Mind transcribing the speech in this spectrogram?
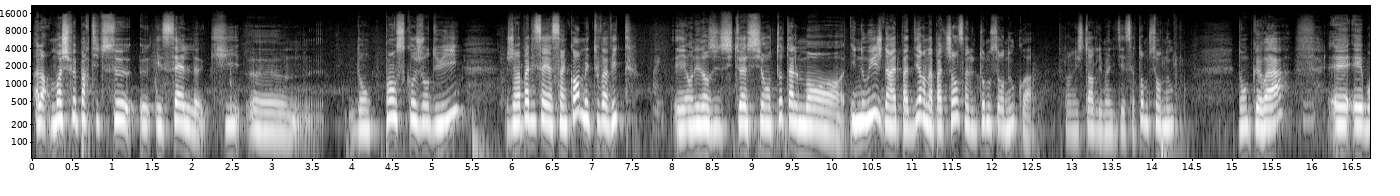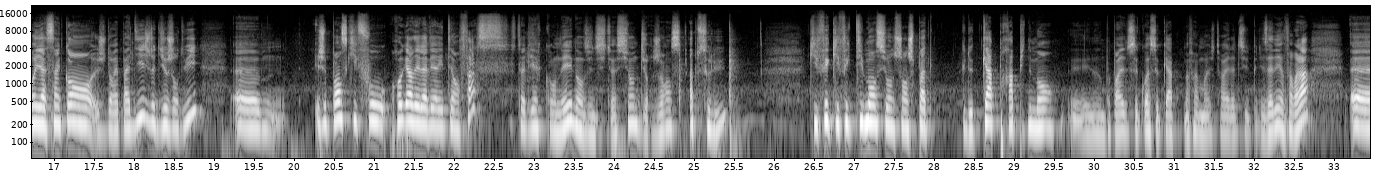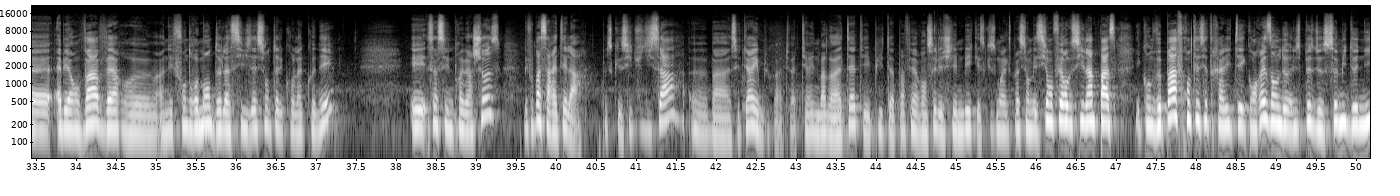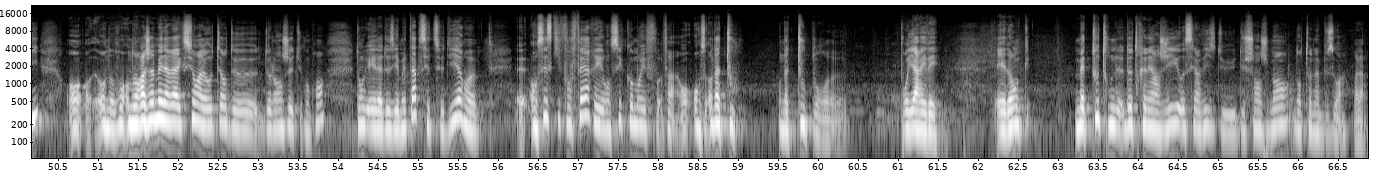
Alors, moi, je fais partie de ceux et celles qui donc, pensent qu'aujourd'hui, j'aurais pas dit ça il y a cinq ans, mais tout va vite. Et on est dans une situation totalement inouïe. Je n'arrête pas de dire, on n'a pas de chance, ça nous tombe sur nous, quoi. Dans l'histoire de l'humanité, ça tombe sur nous. Donc euh, voilà. Et, bon, il y a cinq ans, je n'aurais pas dit, je le dis aujourd'hui. Euh, je pense qu'il faut regarder la vérité en face, c'est-à-dire qu'on est dans une situation d'urgence absolue, qui fait qu'effectivement, si on ne change pas de cap rapidement, on peut parler de c'est quoi ce cap, enfin moi je travaille là-dessus depuis des années, enfin voilà, euh, eh bien on va vers un effondrement de la civilisation telle qu'on la connaît. Et ça, c'est une première chose. Mais il ne faut pas s'arrêter là. Parce que si tu dis ça, euh, bah, c'est terrible. Tu vas te tirer une balle dans la tête et puis tu n'as pas fait avancer les schlembiques, excuse-moi l'expression. Mais si on fait aussi l'impasse et qu'on ne veut pas affronter cette réalité, qu'on reste dans une espèce de semi-denis, on n'aura jamais la réaction à la hauteur de, l'enjeu, tu comprends? Donc, Et la deuxième étape, c'est de se dire, euh, on sait ce qu'il faut faire et on sait comment il faut... Enfin, on, a tout. On a tout pour, euh, pour y arriver. Et donc, mettre toute notre énergie au service du, du changement dont on a besoin. Voilà.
